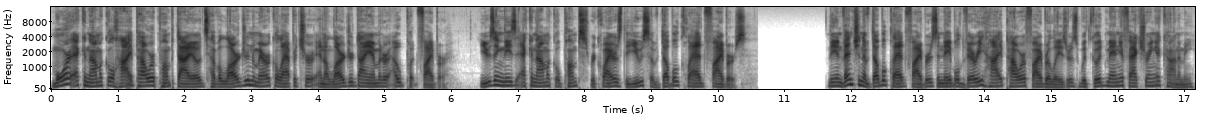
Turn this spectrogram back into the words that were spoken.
More economical high power pump diodes have a larger numerical aperture and a larger diameter output fiber. Using these economical pumps requires the use of double clad fibers. The invention of double clad fibers enabled very high power fiber lasers with good manufacturing economy,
